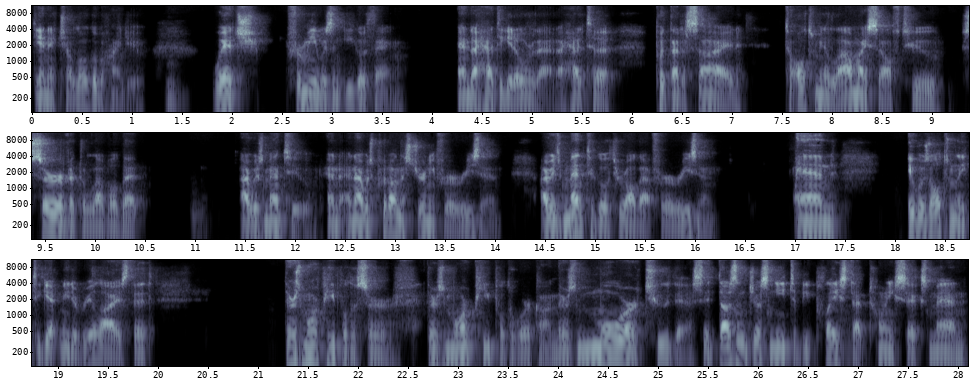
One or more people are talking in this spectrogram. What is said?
the NHL logo behind you, mm. which for me was an ego thing. And I had to get over that. I had to put that aside to ultimately allow myself to serve at the level that I was meant to. And, and I was put on this journey for a reason. I was meant to go through all that for a reason. And it was ultimately to get me to realize that there's more people to serve. There's more people to work on. There's more to this. It doesn't just need to be placed at 26 men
